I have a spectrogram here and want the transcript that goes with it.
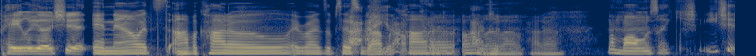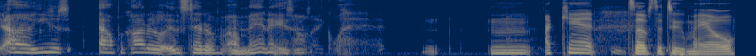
paleo shit. And now it's avocado. Everybody's obsessed I- with avocado. avocado. Oh, I, I love ju- avocado. My mom was like, "You should, you should uh, use avocado instead of uh, mayonnaise." I was like, "What?" Mm, I can't substitute mayo.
